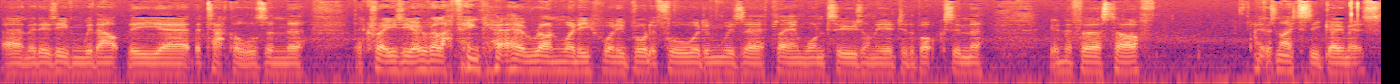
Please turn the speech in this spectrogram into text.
um, it is, even without the uh, the tackles and the, the crazy overlapping uh, run when he when he brought it forward and was uh, playing one twos on the edge of the box in the in the first half. It was nice to see Gomez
